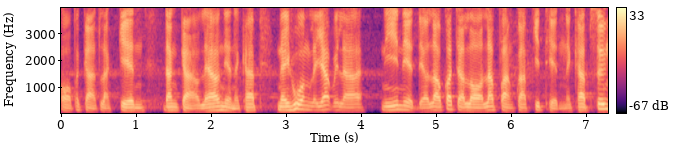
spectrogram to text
ออกประกาศหลักเกณฑ์ดังกล่าวแล้วเนี่ยนะครับ ในห่วงระยะเวลา นี้เนี่ยเดี๋ยวเราก็จะรอรับฟังความคิดเห็นนะครับ ซึ่ง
